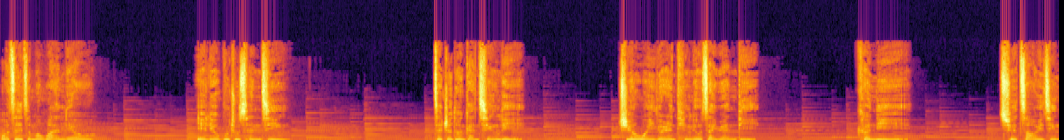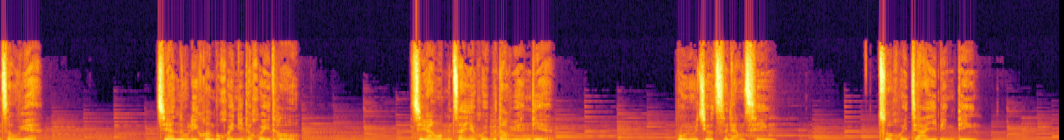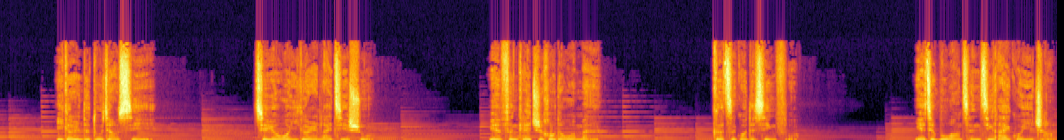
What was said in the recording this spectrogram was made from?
我再怎么挽留。也留不住曾经，在这段感情里，只有我一个人停留在原地。可你，却早已经走远。既然努力换不回你的回头，既然我们再也回不到原点，不如就此两清，做回甲乙丙丁。一个人的独角戏，就由我一个人来结束。愿分开之后的我们，各自过得幸福，也就不枉曾经爱过一场。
